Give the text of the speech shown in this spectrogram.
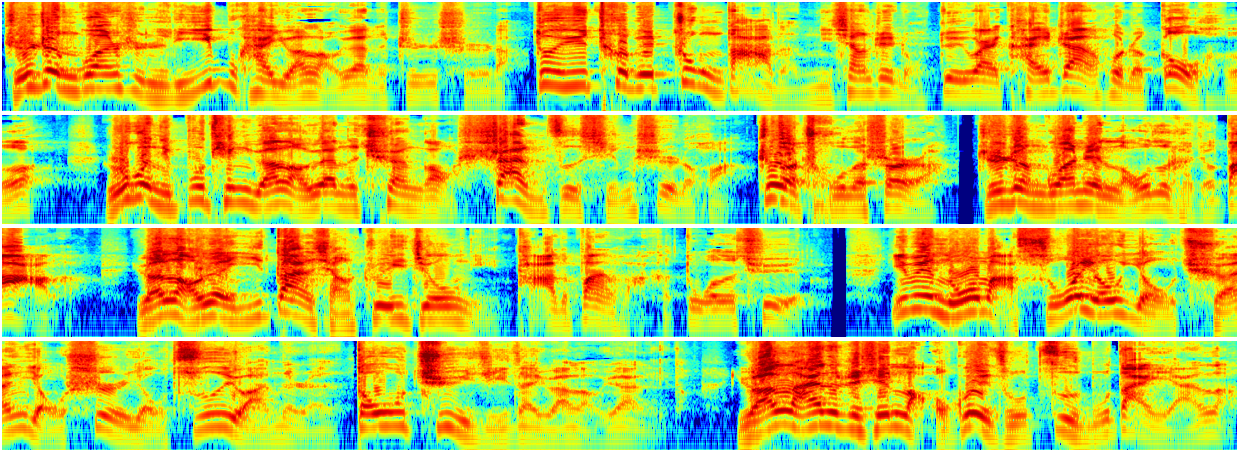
执政官是离不开元老院的支持的。对于特别重大的，你像这种对外开战或者媾和，如果你不听元老院的劝告，擅自行事的话，这出了事儿啊，执政官这篓子可就大了。元老院一旦想追究你，他的办法可多了去了。因为罗马所有有权有势有资源的人都聚集在元老院里头，原来的这些老贵族自不待言了。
